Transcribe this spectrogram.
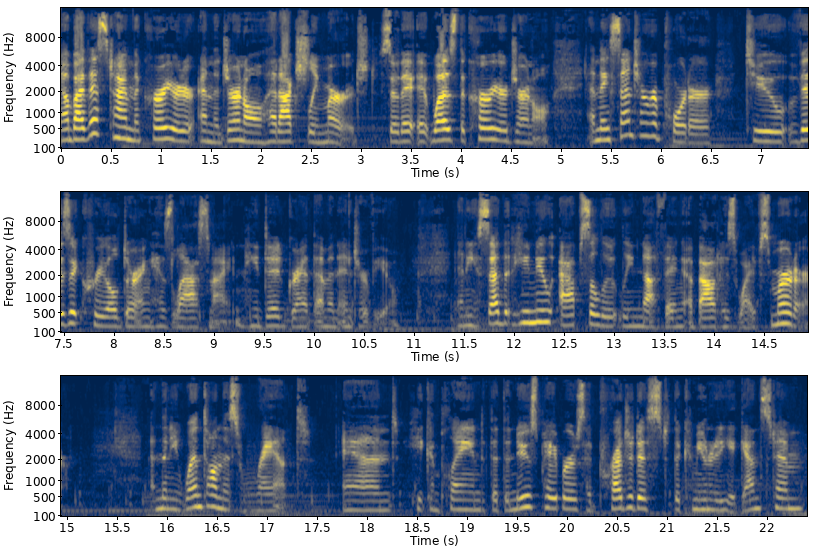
Now, by this time, the Courier and the Journal had actually merged. So they, it was the Courier Journal. And they sent a reporter to visit Creel during his last night, and he did grant them an interview. And he said that he knew absolutely nothing about his wife's murder. And then he went on this rant, and he complained that the newspapers had prejudiced the community against him.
